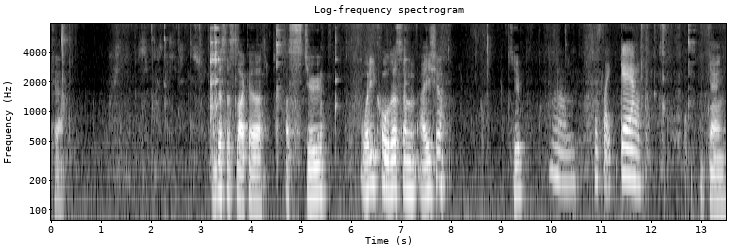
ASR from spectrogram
Okay. And this is like a, a stew. What do you call this in Asia? Jib? Um, it's like gang. Gang.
